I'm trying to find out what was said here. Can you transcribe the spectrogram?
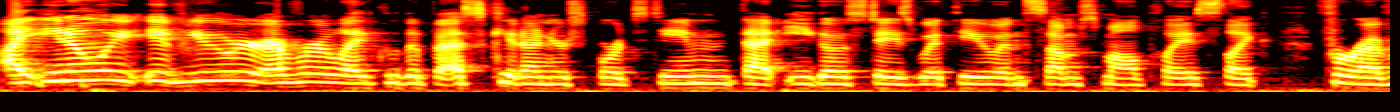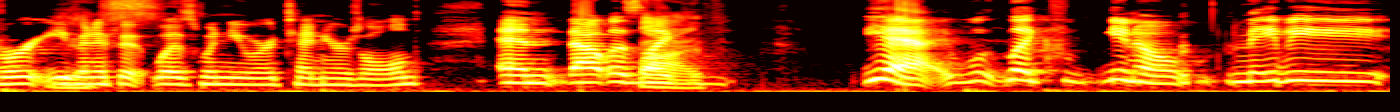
i you know if you were ever like the best kid on your sports team that ego stays with you in some small place like forever even if it was when you were 10 years old. And that was like Five. Yeah like you know maybe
